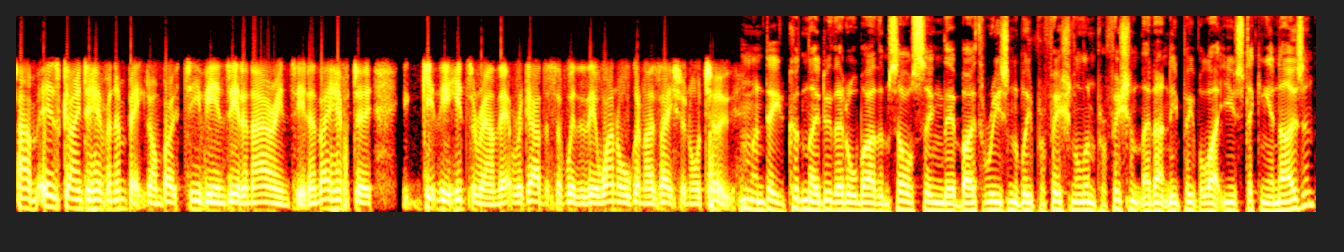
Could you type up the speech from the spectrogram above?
um, is going to have an impact on both TVNZ and RNZ, and they have to get their heads around that, regardless of whether they're one organisation or two. Mm, indeed, couldn't they do that all by themselves, seeing they're both reasonably professional and proficient? They don't need people like you sticking your nose in.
